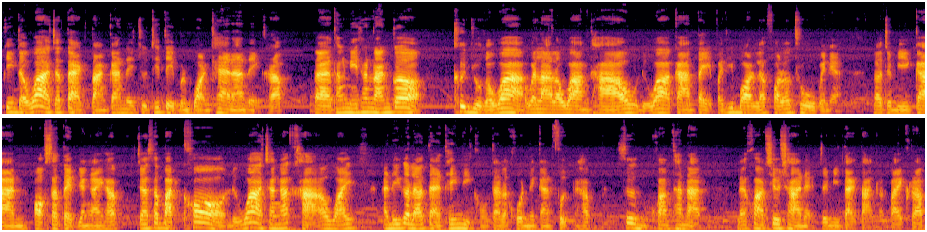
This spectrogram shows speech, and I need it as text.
เพียงแต่ว่าจะแตกต่างกันในจุดที่ติดบนบอลแค่นั้นเองครับ แต่ทั้งนี้ทั้งนั้นก็ขึ้นอยู่กับว่าเวลาเราวางเท้า หรือว่าการเตะไปที่บอลแล้ว follow through ไปเนี่ยเราจะมีการออกสเต็ปยังไงครับ จะสะบัดข้อหรือว่าชะงักขาเอาไว้ อันนี้ก็แล้วแต่เทคนิคของแต่ละคนในการฝึกนะครับ ซึ่งความถนัดและความเชี่ยวชาญเนี่ยจะมีแตกต่างกันไปครับ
